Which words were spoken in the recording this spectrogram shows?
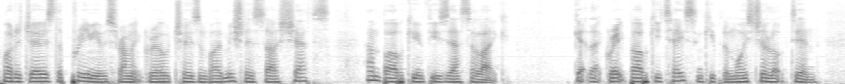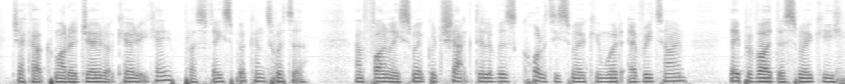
Kamado Joe is the premium ceramic grill chosen by Michelin star chefs and barbecue enthusiasts alike. Get that great barbecue taste and keep the moisture locked in. Check out kamadojoe.co.uk plus Facebook and Twitter. And finally, Smokewood Shack delivers quality smoking wood every time. They provide the smoky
